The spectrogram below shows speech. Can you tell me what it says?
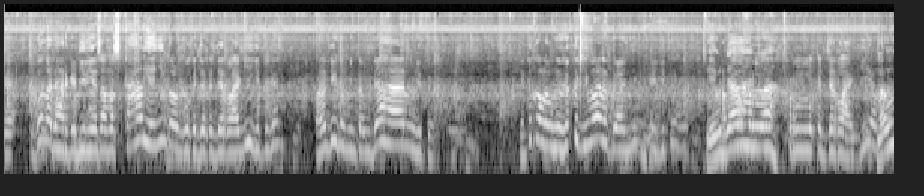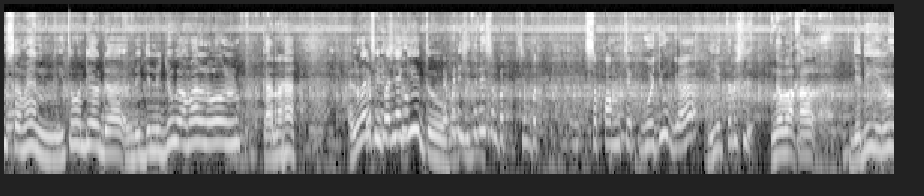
Kayak gue nggak ada harga dirinya sama sekali anjing kalau gue kejar-kejar lagi gitu kan. Padahal dia udah minta udahan gitu itu kalau menurut tuh gimana tuh anjing? Kayak gitu. Ya udah perlu, lah perlu kejar lagi apa nggak usah men. Itu dia udah udah jenuh juga sama lu. Lu karena lu kan Tapi sifatnya situ- gitu. Tapi di situ dia sempet sempet spam chat gue juga. iya terus nggak bakal jadi lu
